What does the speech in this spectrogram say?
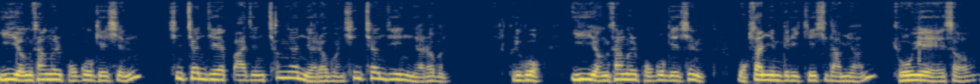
이 영상을 보고 계신 신천지에 빠진 청년 여러분, 신천지인 여러분, 그리고 이 영상을 보고 계신 목사님들이 계시다면 교회에서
